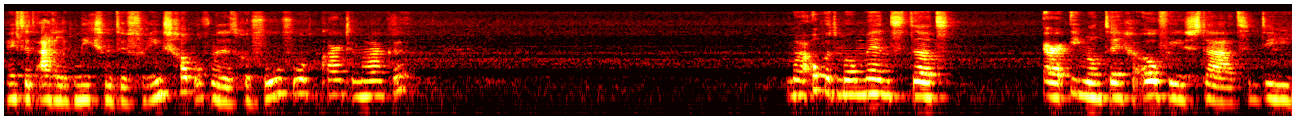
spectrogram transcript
heeft het eigenlijk niks met de vriendschap of met het gevoel voor elkaar te maken. Maar op het moment dat er iemand tegenover je staat die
